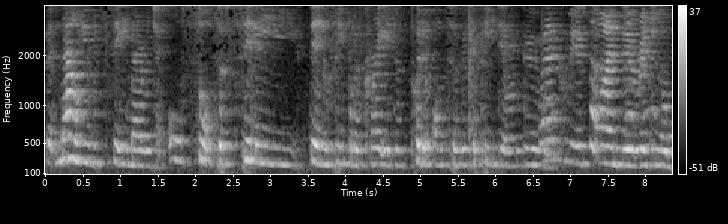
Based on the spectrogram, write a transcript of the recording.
But now you would see, Mary Jane, all sorts of silly things people have created and put it onto Wikipedia and Google. Where can we find the original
